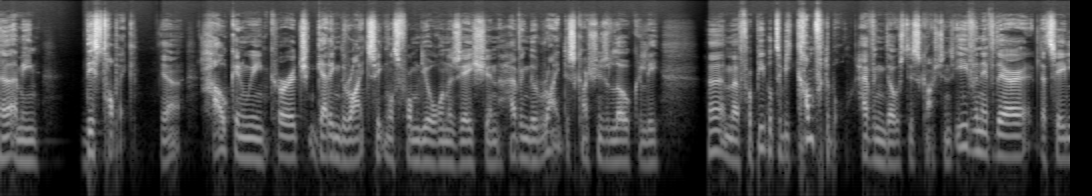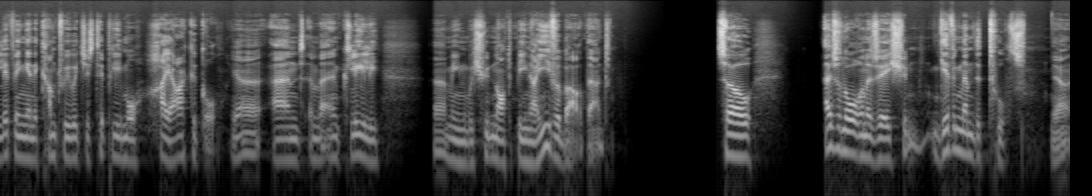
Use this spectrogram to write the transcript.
uh, I mean, this topic. Yeah, how can we encourage getting the right signals from the organization, having the right discussions locally, um, for people to be comfortable having those discussions, even if they're, let's say, living in a country which is typically more hierarchical. Yeah, and um, and clearly, I mean, we should not be naive about that. So, as an organization, giving them the tools yeah,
